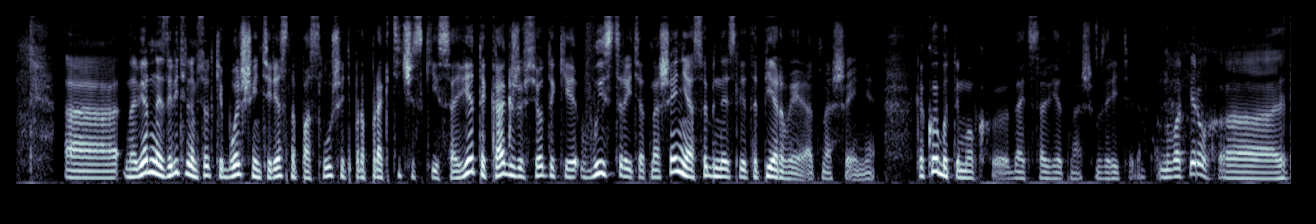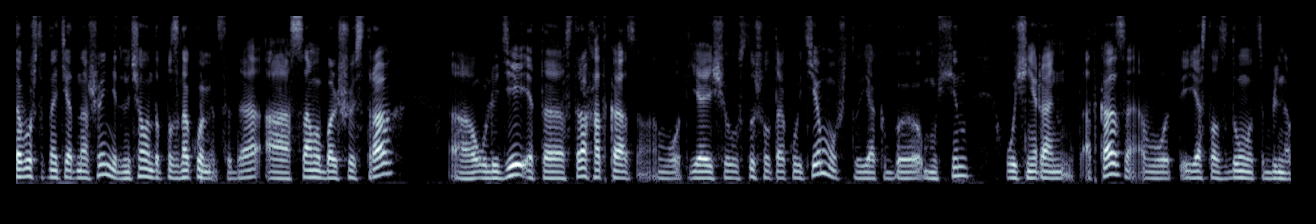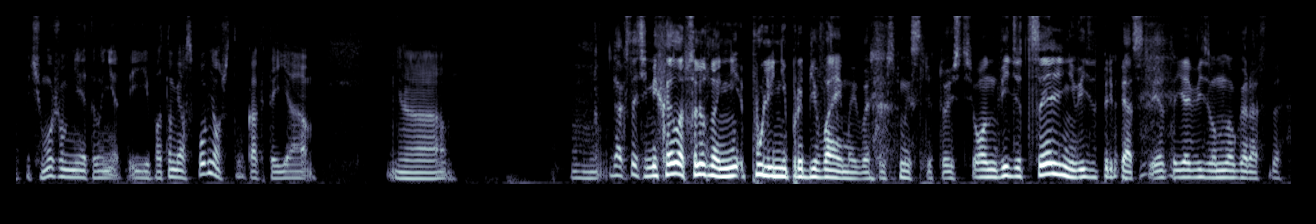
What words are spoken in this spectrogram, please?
наверное, зрителям все-таки больше интересно послушать про практические советы, как же все-таки выстроить отношения, особенно если это первые отношения. Какой бы ты мог Э, дать совет нашим зрителям? Ну, во-первых, э, для того, чтобы найти отношения, для начала надо познакомиться, да, а самый большой страх э, у людей это страх отказа. Вот. Я еще услышал такую тему, что якобы мужчин очень ранит отказа, вот, и я стал задумываться, блин, а почему же у меня этого нет? И потом я вспомнил, что как-то я да, кстати, Михаил абсолютно не, пули непробиваемый в этом смысле. То есть он видит цель, не видит препятствий. Это я видел много раз, да.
